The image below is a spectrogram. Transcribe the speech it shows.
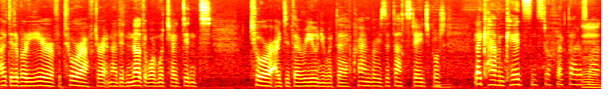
I did about a year of a tour after it, and I did another one which I didn't tour. I did the reunion with the Cranberries at that stage, but like having kids and stuff like that as well.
